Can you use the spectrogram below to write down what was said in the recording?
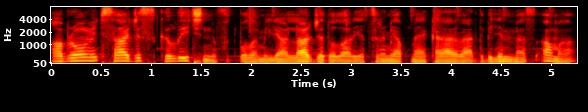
Abramovich sadece sıkıldığı için mi futbola milyarlarca dolar yatırım yapmaya karar verdi bilinmez ama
